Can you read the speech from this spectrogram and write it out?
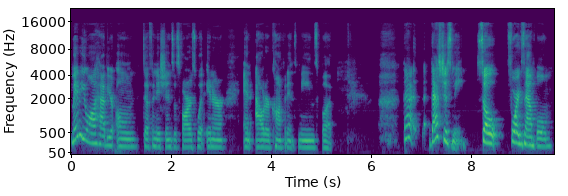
maybe you all have your own definitions as far as what inner and outer confidence means, but that that's just me. So, for example,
